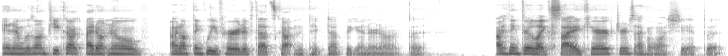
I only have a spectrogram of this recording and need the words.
and it was on Peacock. I don't know. I don't think we've heard if that's gotten picked up again or not, but I think they're like side characters. I haven't watched it yet, but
